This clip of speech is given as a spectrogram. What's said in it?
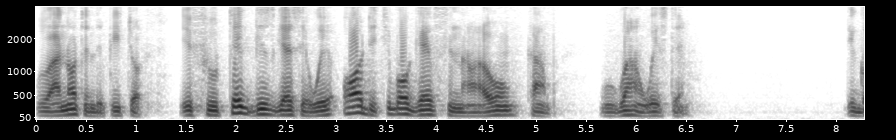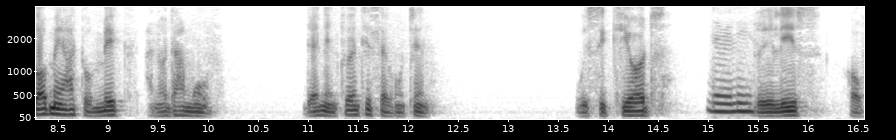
we are not in the picture. If you take these girls away, all the Chibok girls in our own camp will go and waste them. The government had to make another move. Then in 2017, we secured the release. release of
